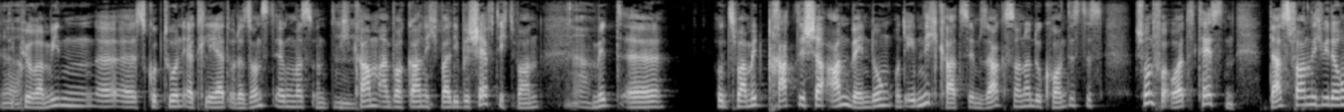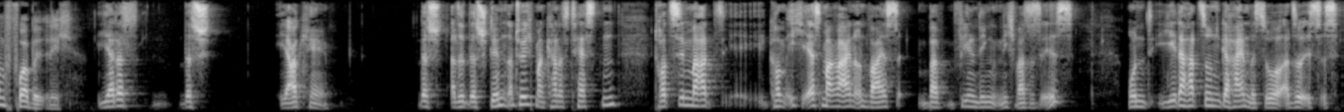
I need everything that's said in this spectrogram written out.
die Pyramiden-Skulpturen äh, Skulpturen erklärt oder sonst irgendwas und Mhm. ich kam einfach gar nicht, weil die beschäftigt waren mit äh, und zwar mit praktischer Anwendung und eben nicht Katze im Sack, sondern du konntest es schon vor Ort testen. Das fand ich wiederum vorbildlich. Ja, das, das, ja, okay. Das, also das stimmt natürlich, man kann es testen. Trotzdem hat, komme ich erstmal rein und weiß bei vielen Dingen nicht, was es ist. Und jeder hat so ein Geheimnis, so, also es ist,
